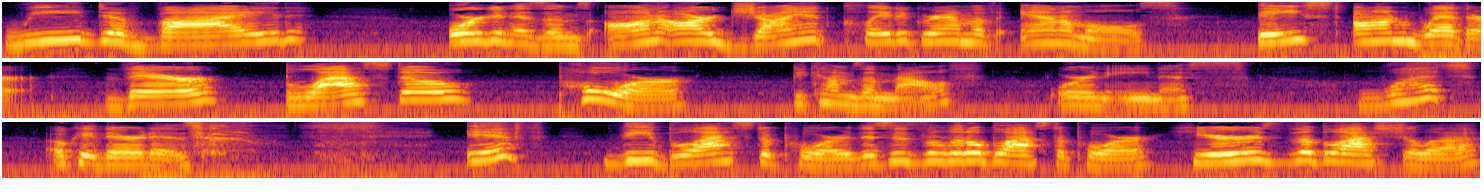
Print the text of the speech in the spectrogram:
We divide organisms on our giant cladogram of animals based on whether their blastopore becomes a mouth or an anus. What? Okay, there it is. if the blastopore. This is the little blastopore. Here's the blastula.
